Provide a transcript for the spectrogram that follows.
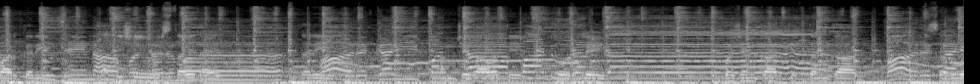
वारकरी अतिशय उत्साहित आहेत. तरी आमच्या गावातील थोरले भजनकार कीर्तनकार सर्व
